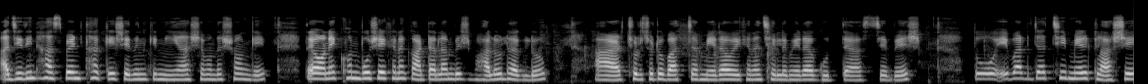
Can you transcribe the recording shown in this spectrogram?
আর যেদিন হাজব্যান্ড থাকে, সেদিনকে নিয়ে আসে আমাদের সঙ্গে। তাই অনেকক্ষণ বসে এখানে কাটালাম, বেশ ভালো লাগল। আর ছোট ছোট বাচ্চা মেয়েরাও এখানে, ছেলেমেয়েরা ঘুরতে আসছে বেশ। তো এবার যাচ্ছি মেয়ের ক্লাসে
